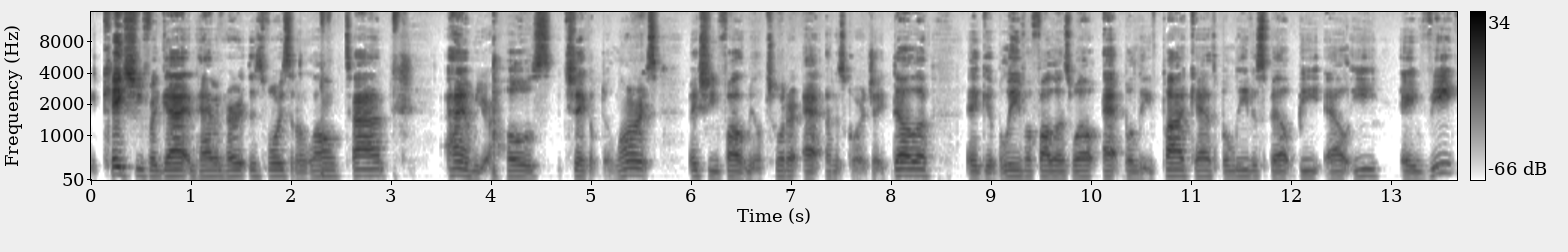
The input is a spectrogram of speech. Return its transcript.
In case you forgot and haven't heard this voice in a long time, I am your host, Jacob DeLawrence. Make sure you follow me on Twitter at underscore J Della and give Bleav a follow as well at Bleav Podcast. Bleav is spelled B L E A V.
